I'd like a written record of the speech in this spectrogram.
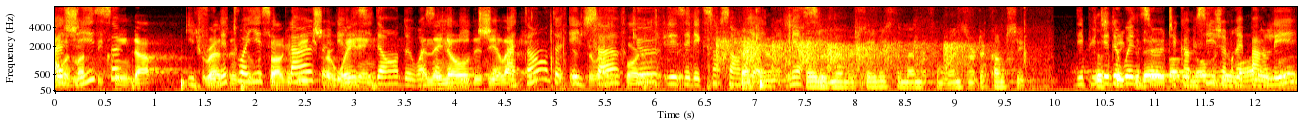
agisse. Il faut nettoyer cette plage. Les résidents de Wasaga Beach attendent et ils savent que les élections s'en viennent. Merci. Député de Windsor-Tecumseh, j'aimerais parler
